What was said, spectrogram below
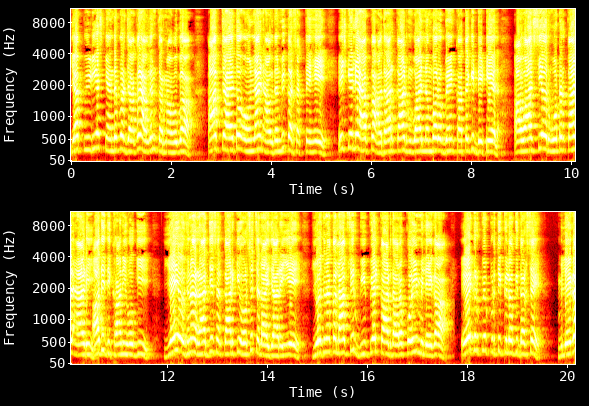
या पीडीएस केंद्र पर जाकर आवेदन करना होगा। आप चाहे तो ऑनलाइन आवेदन भी कर सकते हैं। इसके लिए आपका आधार कार्ड, मोबाइल नंबर और बैंक खाते की डिटेल, आवासीय और वोटर कार्ड आईडी आदि दिखानी होगी। यह योजना राज्य सरकार की ओर से चलाई जा रही है। योजना का लाभ सिर्फ़ बीपीएल कार्ड धारक को ही मिलेगा। एक रुपये प्रति किलो की दर से मिलेगा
